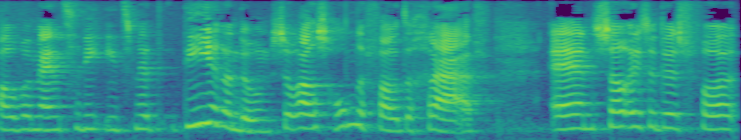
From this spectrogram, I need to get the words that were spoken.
over mensen die iets met dieren doen. Zoals hondenfotograaf. En zo is het dus voor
